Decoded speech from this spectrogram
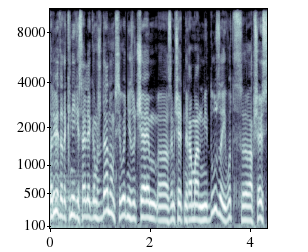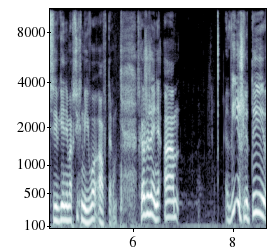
Привет, это книги с Олегом Ждановым. Сегодня изучаем э, замечательный роман «Медуза», и вот э, общаюсь с Евгением Арсюхиным, его автором. Скажи, Женя, а Видишь ли ты э,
